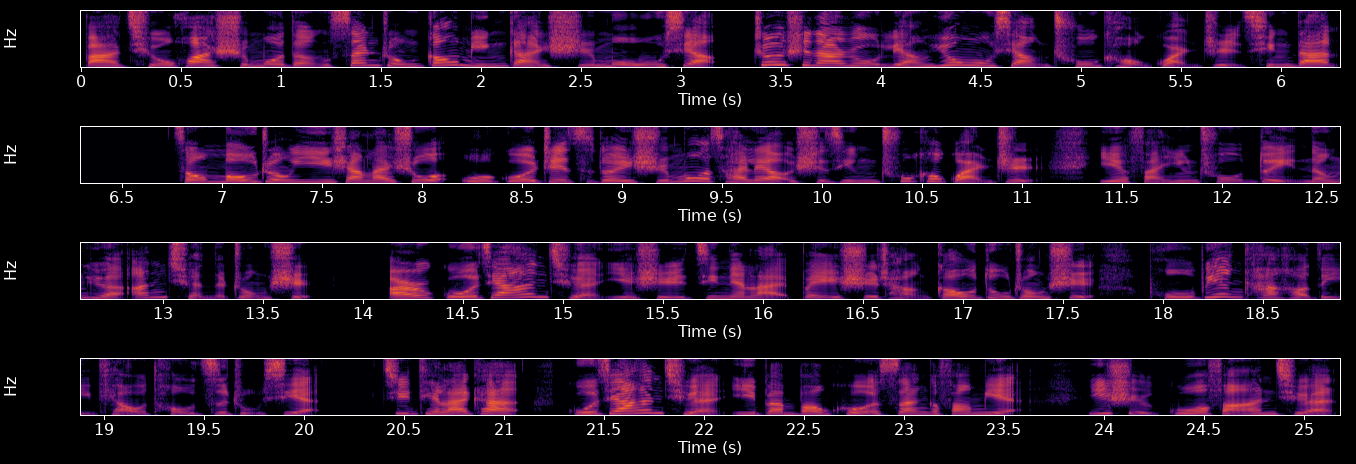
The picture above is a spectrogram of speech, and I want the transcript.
把球化石墨等三种高敏感石墨物项正式纳入两用物项出口管制清单。从某种意义上来说，我国这次对石墨材料实行出口管制，也反映出对能源安全的重视。而国家安全也是近年来被市场高度重视、普遍看好的一条投资主线。具体来看，国家安全一般包括三个方面：一是国防安全，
